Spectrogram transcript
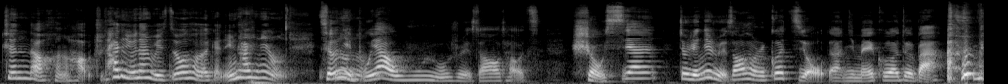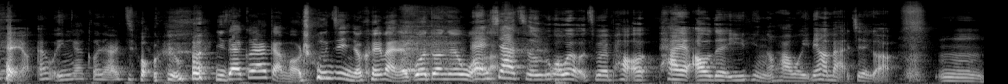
真的很好吃，它就有点 risotto 的感觉，因为它是那种，请你不要侮辱 risotto。首先，就人家 risotto 是搁酒的，你没搁对吧？没有，哎，我应该搁点酒是吗？你再搁点感冒冲剂，你就可以把这锅端给我了。哎，下次如果我有机会拍拍 all day eating 的话，我一定要把这个，嗯，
